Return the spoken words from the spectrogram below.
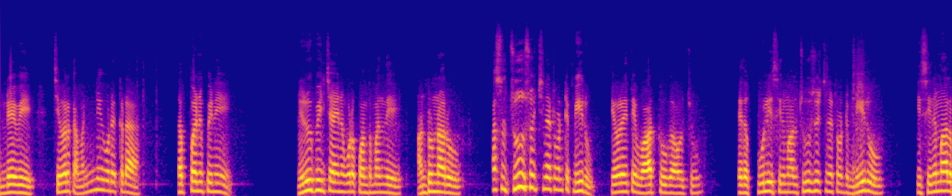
ఉండేవి. చివరికి అవన్నీ కూడా ఇక్కడ తప్పనిపిని నిరూపించాయని కూడా కొంతమంది అంటున్నారు. అసలు చూసి వచ్చినటువంటి మీరు ఎవరైతే వార్ టూ కావచ్చు లేదా కూలీ సినిమాలు చూసి వచ్చినటువంటి మీరు ఈ సినిమాలు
